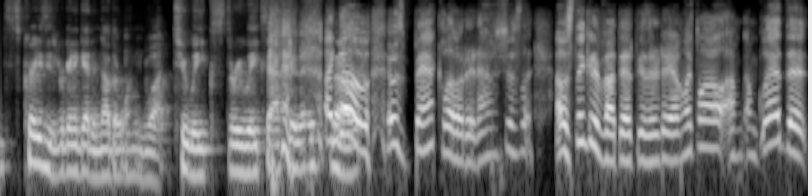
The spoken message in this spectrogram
it's crazy we're going to get another one in what two weeks, three weeks after this. I so. know it was backloaded. I was just like, I was thinking about that the other day. I'm like, well, I'm, I'm glad that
